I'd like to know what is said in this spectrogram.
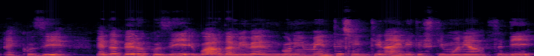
È così, è davvero così. Guarda, mi vengono in mente centinaia di testimonianze di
